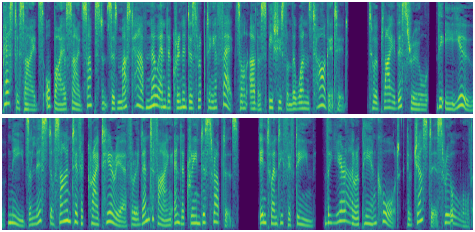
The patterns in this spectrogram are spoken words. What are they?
Pesticides or biocide substances must have no endocrine disrupting effects on other species than the ones targeted. To apply this rule, the EU needs a list of scientific criteria for identifying endocrine disruptors. In 2015, the European Court of Justice ruled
